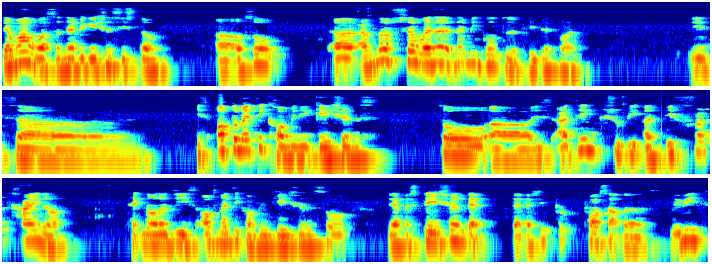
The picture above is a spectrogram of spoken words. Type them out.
That one was a navigation system. Uh, also, uh, I'm not sure whether. Let me go to the previous one. It's uh, it's automatic communications. So uh, it's, I think should be a different kind of technology. It's automatic communication. So they have a station that that actually plots out the maybe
